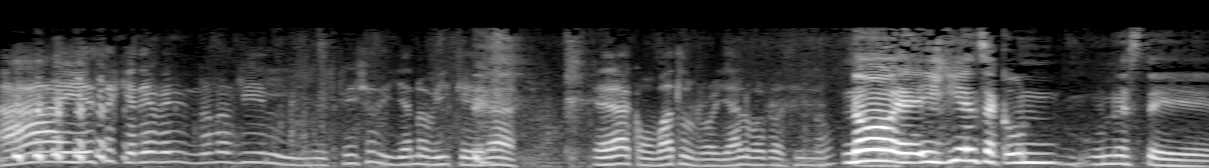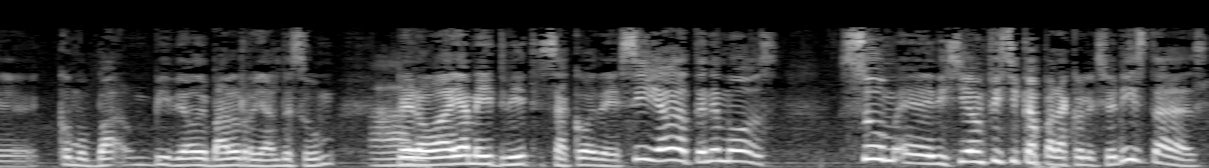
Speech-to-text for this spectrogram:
Ay, ese quería ver, no más vi el screenshot y ya no vi que era era como Battle Royale o algo así, ¿no? No, eh, sacó un, un este como un video de Battle Royale de Zoom, pero I Am 8-Bit sacó de, sí, ahora tenemos Zoom edición física para coleccionistas.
